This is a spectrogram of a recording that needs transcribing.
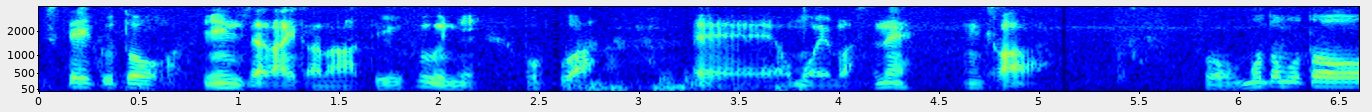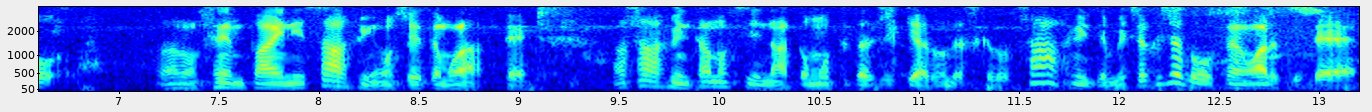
していくといいんじゃないかなというふうに僕は、えー、思いますね。なんか、そう、もともと、あの、先輩にサーフィン教えてもらって、あ、サーフィン楽しいなと思ってた時期あるんですけど、サーフィンってめちゃくちゃ動線悪くて、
